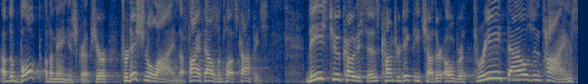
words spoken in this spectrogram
of the bulk of the manuscripts, your traditional line, the 5,000 plus copies. These two codices contradict each other over 3,000 times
